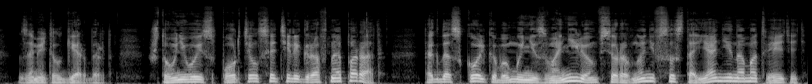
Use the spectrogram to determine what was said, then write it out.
— заметил Герберт, — что у него испортился телеграфный аппарат. Тогда сколько бы мы ни звонили, он все равно не в состоянии нам ответить.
